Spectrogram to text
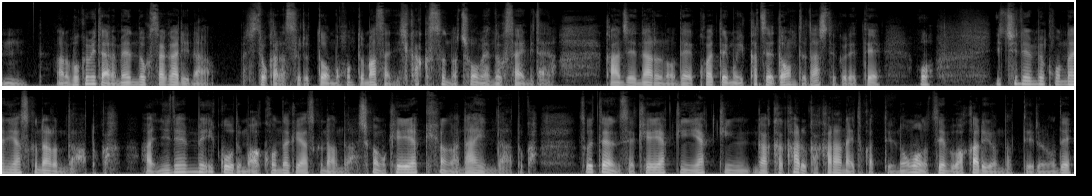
うん。あの僕みたいなめんどくさがりな人からすると、もう本当まさに比較するの超めんどくさいみたいな感じになるので、こうやってもう一括でドンって出してくれて、お、1年目こんなに安くなるんだとか、はい、2年目以降でも、あ、こんだけ安くなるんだ。しかも契約期間がないんだとか、そういったようにですね、契約金、違約金がかかる、かからないとかっていうのも全部わかるようになっているので、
